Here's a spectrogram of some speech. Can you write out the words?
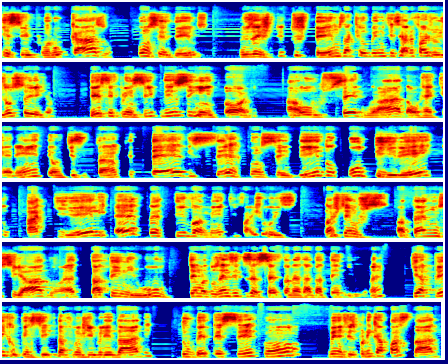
E, se for o caso, concedê-los nos estritos termos a que o beneficiário faz jus. Ou seja, esse princípio diz o seguinte: olha, ao segurado, ao requerente, ao inquisitante, deve ser concedido o direito a que ele efetivamente faz juiz. Nós temos até enunciado né, da TNU, tema 217, na verdade, da TNU, né, que aplica o princípio da fungibilidade do BPC com benefício por incapacidade.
